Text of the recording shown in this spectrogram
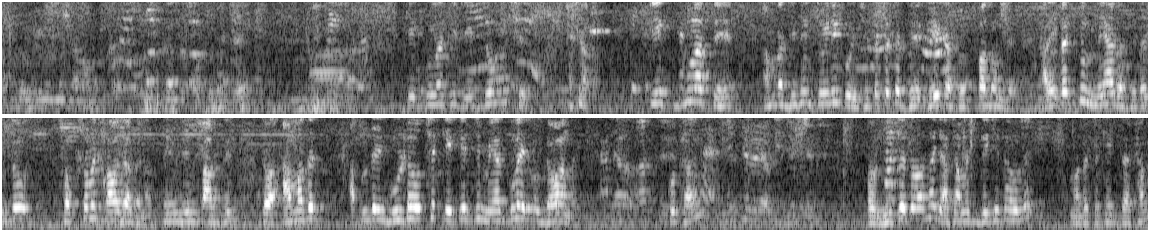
আপনাদের অভিনন্দন জানানো হলো স্টুডেন্টের পক্ষ থেকে। আর কি ডেট আছে? আচ্ছা কেকগুলাতে আমরা যেদিন তৈরি করি সেটা তো একটা ডেট আছে উৎপাদন ডেট আর এটা কিন্তু মেয়াদ আছে এটা কিন্তু সবসময় খাওয়া যাবে না তিন দিন পাঁচ দিন। তো আমাদের আপনাদের এই ভুলটা হচ্ছে কেকের যে মেয়াদগুলো এগুলো দেওয়া নাই। কোথায়? ও নিচে দেওয়া থাকে। আচ্ছা একটু দেখি তাহলে। আমাদের একটা কেক দেখান।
